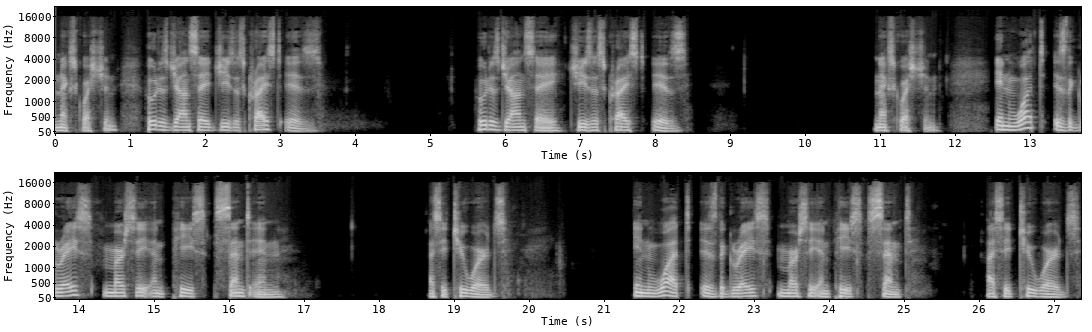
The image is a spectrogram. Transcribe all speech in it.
Next question Who does John say Jesus Christ is? Who does John say Jesus Christ is? Next question. In what is the grace, mercy, and peace sent in? I see two words. In what is the grace, mercy, and peace sent? I see two words.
